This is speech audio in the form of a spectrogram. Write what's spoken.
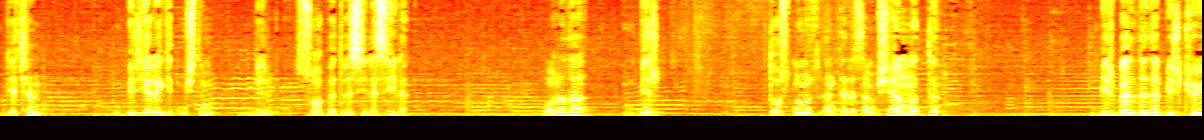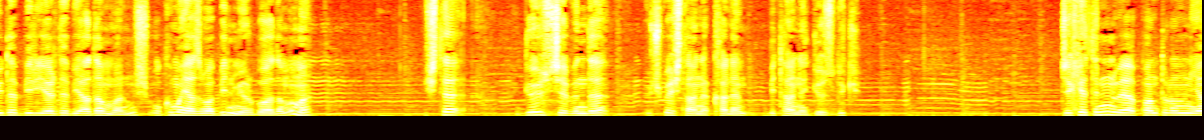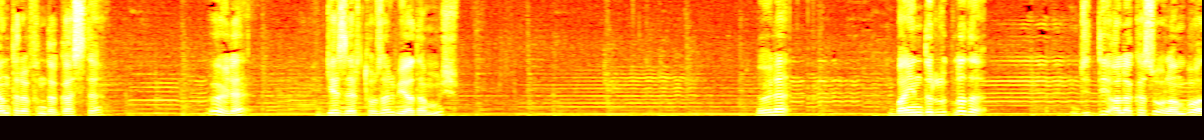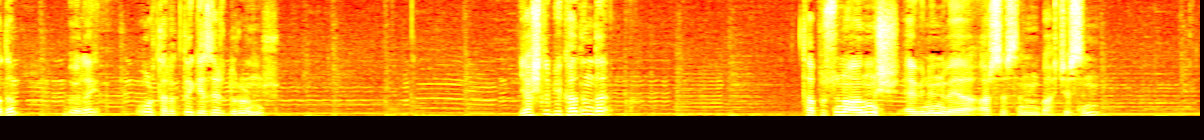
Geçen bir yere gitmiştim bir sohbet vesilesiyle. Orada bir dostumuz enteresan bir şey anlattı. bir beldede bir köyde bir yerde bir adam varmış. Okuma yazma bilmiyor bu adam ama işte göğüs cebinde 3-5 tane kalem, bir tane gözlük, ceketinin veya pantolonun yan tarafında gazete, öyle gezer tozar bir adammış. Böyle bayındırlıkla da ciddi alakası olan bu adam böyle ortalıkta gezer dururmuş. Yaşlı bir kadın da tapusunu almış evinin veya arsasının bahçesinin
